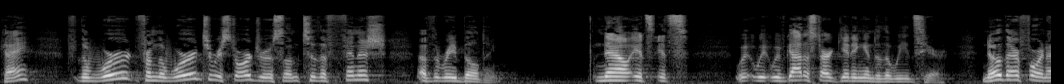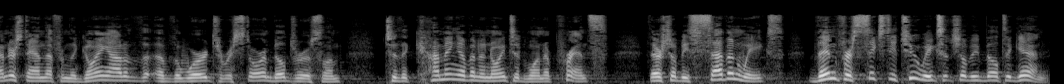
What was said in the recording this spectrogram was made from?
Okay? The word, from the word to restore Jerusalem to the finish of the rebuilding. Now, it's, it's, we, we, we've got to start getting into the weeds here. Know therefore and understand that from the going out of the, of the word to restore and build Jerusalem to the coming of an anointed one, a prince, there shall be seven weeks. Then for 62 weeks it shall be built again.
